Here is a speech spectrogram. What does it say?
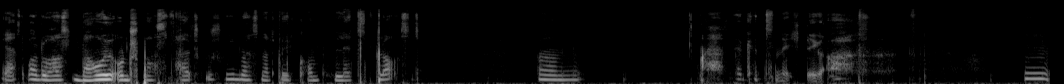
Erstmal, du hast Maul und Spaß falsch geschrieben. Das ist natürlich komplett lost. Ähm, wer kennt's nicht, Digga? Hm.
